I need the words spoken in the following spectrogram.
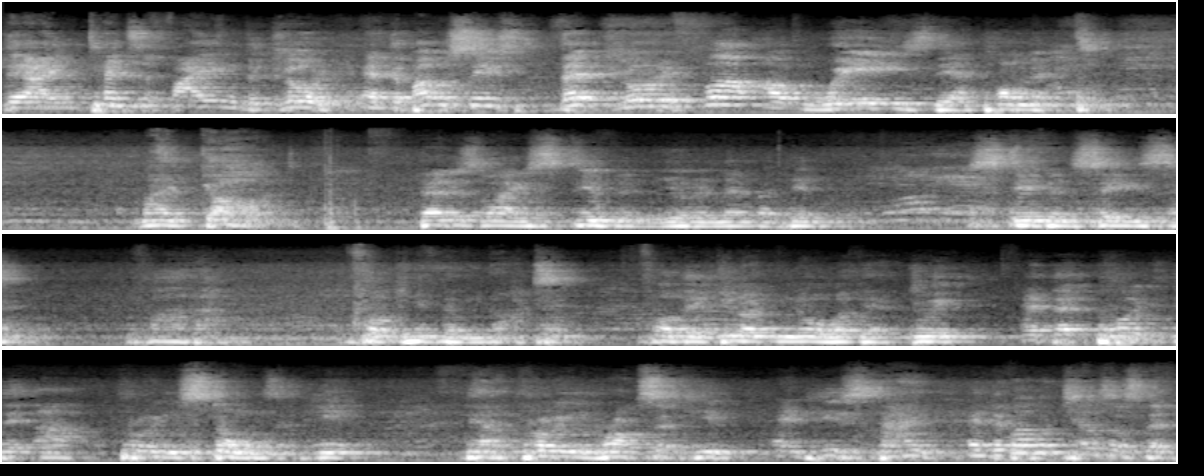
They are intensifying the glory. And the Bible says that glory far outweighs their torment. My God. That is why Stephen, you remember him. Stephen says, Father, forgive them not, for they do not know what they're doing. At that point, they are throwing stones at him. They are throwing rocks at him, and he's dying. And the Bible tells us that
